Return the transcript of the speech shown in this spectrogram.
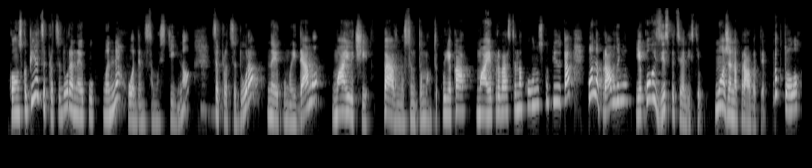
Колоноскопія це процедура, на яку ми не ходимо самостійно. Це процедура, на яку ми йдемо, маючи певну симптоматику, яка має привести на колоноскопію, так, по направленню якогось зі спеціалістів. Може направити проктолог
